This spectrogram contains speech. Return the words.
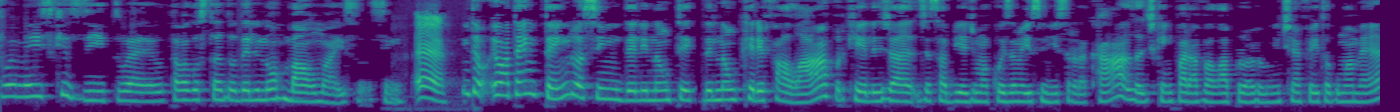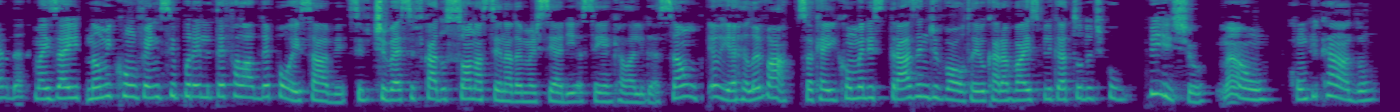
Foi meio esquisito, é. Eu tava gostando dele normal mais, assim. É. Então, eu até entendo, assim, dele não ter. dele não querer falar, porque ele já, já sabia de uma coisa meio sinistra da casa, de quem parava lá provavelmente tinha feito alguma merda. Mas aí não me convence por ele ter falado depois, sabe? Se tivesse ficado só na cena da mercearia sem aquela ligação, eu ia relevar. Só que aí, como eles trazem de volta e o cara vai explicar tudo, tipo, bicho, não, complicado.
